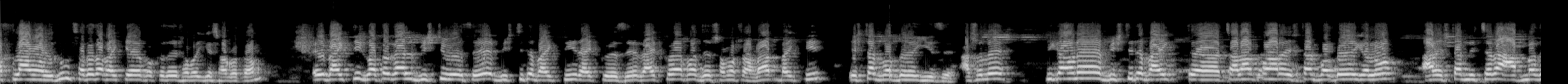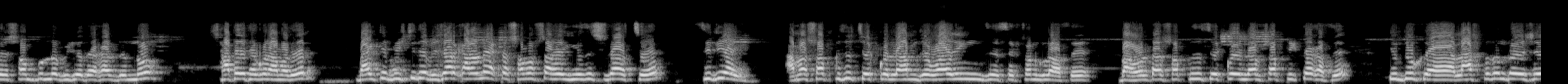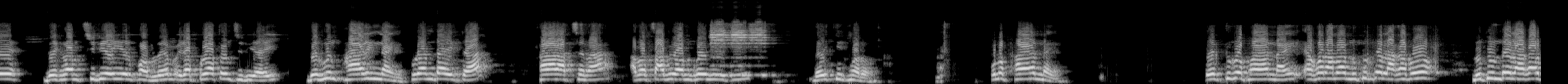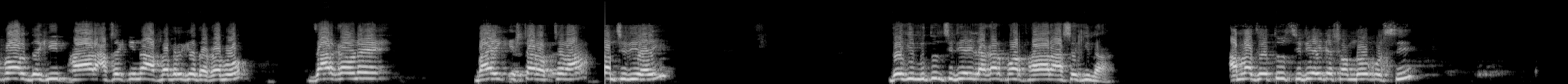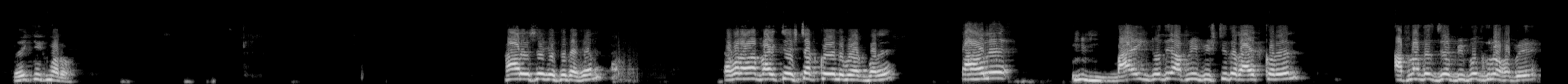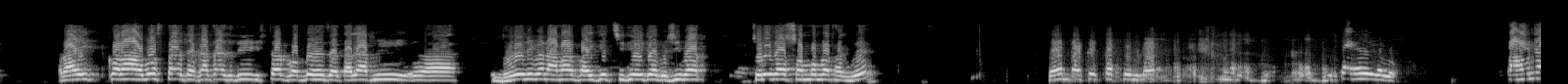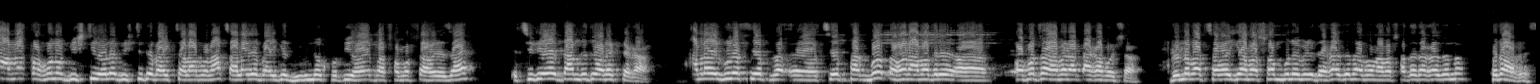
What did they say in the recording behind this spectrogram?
আসসালামু আলাইকুম। সততা বাইক কেয়ার পক্ষ থেকে সবাইকে স্বাগতম। এই বাইকটি গতকাল বৃষ্টি হয়েছে। বৃষ্টিতে বাইকটি রাইড করেছে। রাইড করার পর যে সমস্যা, হঠাৎ বাইকটি স্টার্ট বন্ধ হয়ে গিয়েছে। আসলে কি কারণে বৃষ্টিতে বাইক চালার পর স্টার্ট বন্ধ হয়ে গেল আর স্টার্ট নিচ্ছে না, আপনাদের সম্পূর্ণ ভিডিও দেখার জন্য সাথেই থাকুন আমাদের। বাইকটি বৃষ্টিতে ভেজার কারণে একটা সমস্যা হয়ে গিয়েছে, সেটা হচ্ছে সিটিআই আমরা সবকিছু চেক করলাম যে ওয়ারিং যে সেকশনগুলো আছে বা হোল্ডার সবকিছু চেক করে নিলাম, সব ঠিকঠাক আছে। কিন্তু লাস্ট পর্যন্ত এসে দেখলাম সিডিআই এর প্রবলেম এটা পুরাতন সিডিআই দেখুন ফায়ারিং নাই, পুরানটা এটা ফায়ার আছে না, আবার চাবি অন করে নিয়েছি দেখি কিক মারো। কোনো ফায়ার নাই। একটুকু ফায়ার নাই। এখন আমরা নতুনটা লাগাবো। নতুনটা লাগার পর দেখি ফায়ার আসে কিনা, আপনাদেরকে দেখাবো। যার কারণে বাইক স্টার্ট হচ্ছে না। সিডিআই দেখি, নতুন সিডিআই লাগার পর ফায়ার আসে কিনা। আমরা যেহেতু সিডিআইটা সন্দেহ করছি কিক মারো। ফায়ার এসে গেছে দেখেন। এখন আমার বাইকটা স্টার্ট করে নেব একবারে। তাহলে বাইক যদি আপনি বৃষ্টিতে রাইড করেন, আপনাদের যে বিপদগুলো হবে রাইড করা অবস্থায় দেখা যায় যদি স্টার্ট বন্ধ হয়ে যায়, তাহলে আপনি ধরে নেবেন আমার বাইকের সিডিআইটা বেশিরভাগ চলে যাওয়ার সম্ভাবনা থাকবে। তাহলে আমরা কখনো বৃষ্টি হলে বৃষ্টিতে বাইক চালাবো না। চালালে বাইকের বিভিন্ন ক্ষতি হয় বা সমস্যা হয়ে যায়। এর দাম যদি অনেক টাকা, আমরা এগুলো সেফ সেফ থাকব, তখন আমাদের অপচয় হবে না টাকা পয়সা। ধন্যবাদ সবাইকে আমার সম্পূর্ণ ভিডিও দেখার জন্য এবং আমার সাথে থাকার জন্য। খোদা হাফেজ।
